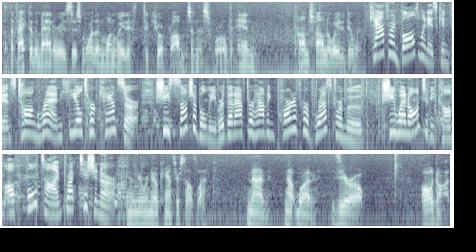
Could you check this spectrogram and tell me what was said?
But the fact of the matter is, there's more than one way to, to cure problems in this world, and Tom's found a way to do it. Catherine Baldwin is convinced Tong Ren healed her cancer. She's such a believer that after having part of her breast removed, she went on to become a full time practitioner. And there were no cancer cells left. None. Not one. Zero. All gone.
